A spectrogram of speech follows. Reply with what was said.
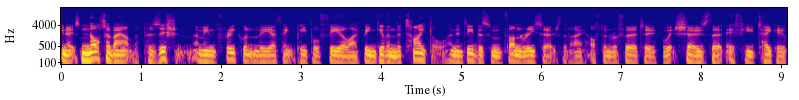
you know, it's not about the position. I mean, frequently I think people feel I've been given the title, and indeed there's some fun research that I often refer to, which shows that if you take a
